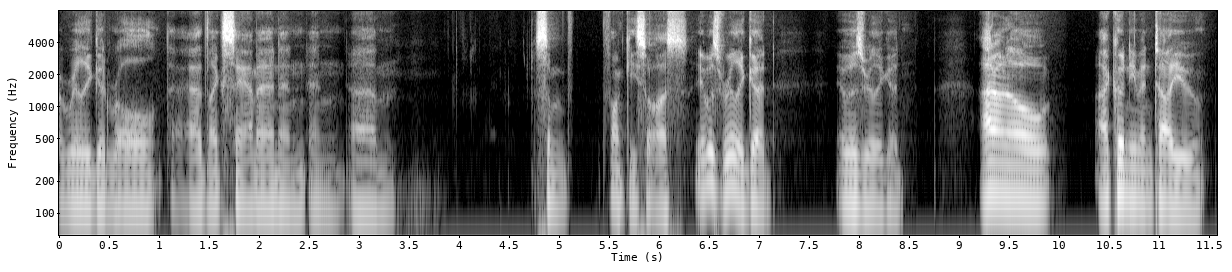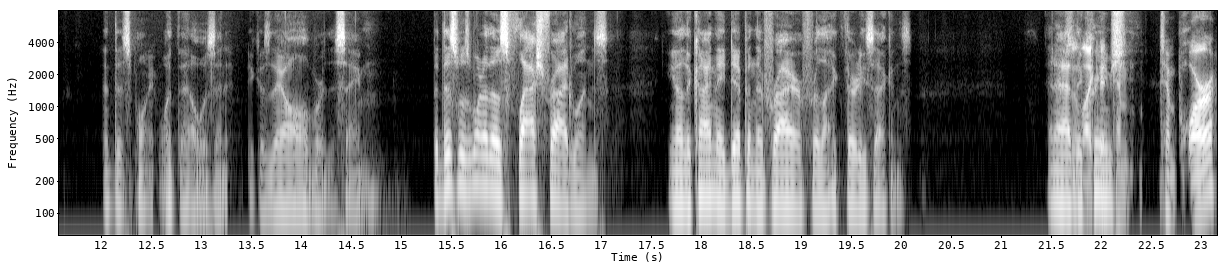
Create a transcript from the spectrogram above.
a really good roll that had like salmon and and um, some funky sauce. It was really good. It was really good. I don't know. I couldn't even tell you at this point what the hell was in it because they all were the same. But this was one of those flash fried ones. You know, the kind they dip in the fryer for like 30 seconds. And it had the like cream. a che- tem- tempura?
